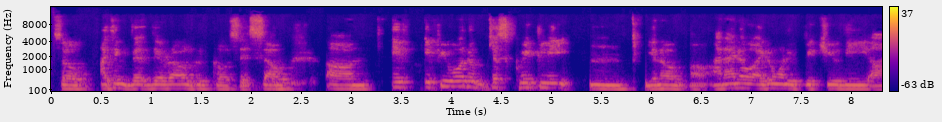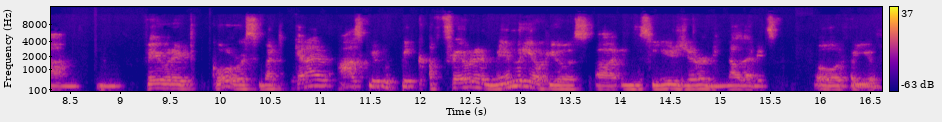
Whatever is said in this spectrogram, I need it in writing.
So I think that they're all good courses. So um, if if you want to just quickly, um, you know, uh, and I know I don't want to pick you the um, favorite course, but can I ask you to pick a favorite memory of yours uh, in this lead journey now that it's over for you?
